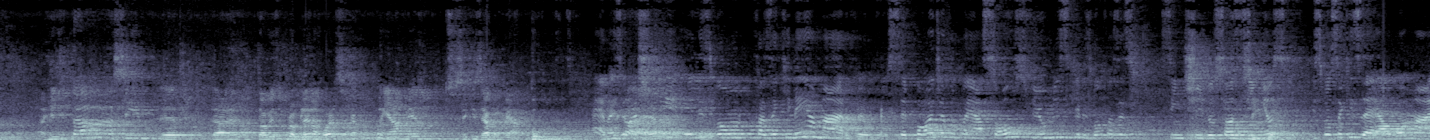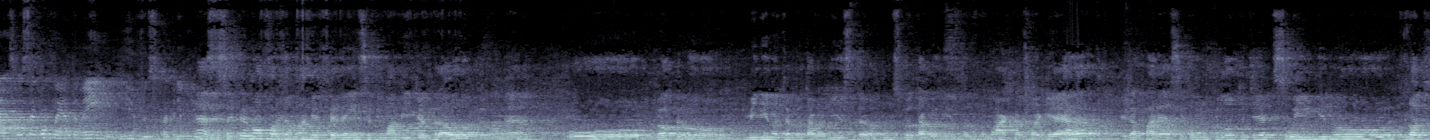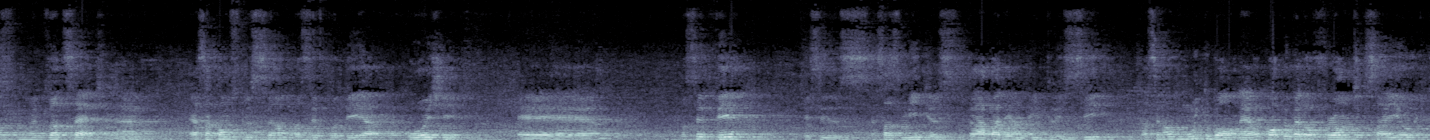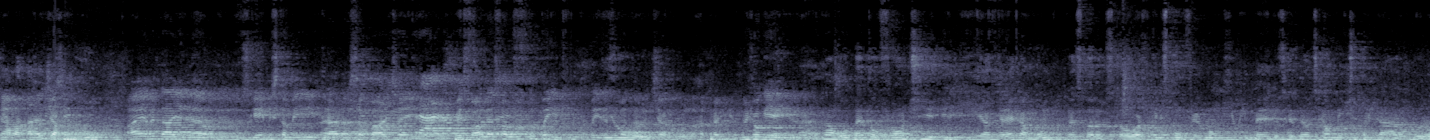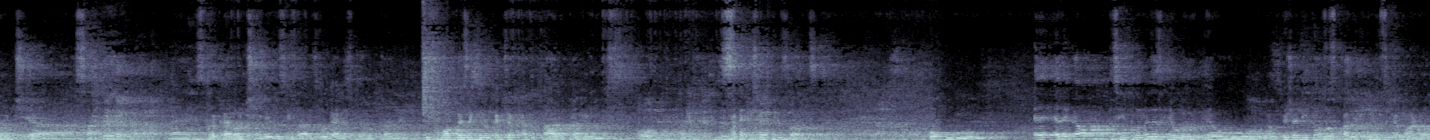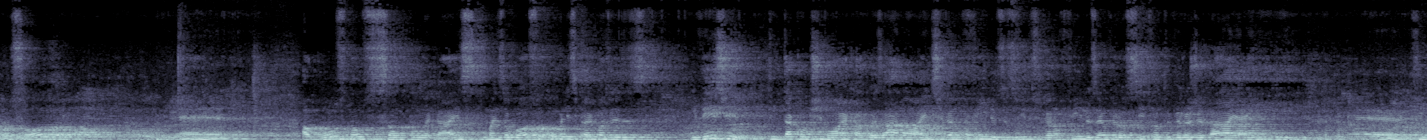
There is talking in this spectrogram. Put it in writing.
A gente tá assim, é, tá- talvez o problema agora seja acompanhar mesmo, se você quiser acompanhar, pum! É, mas eu acho que eles vão fazer que nem a Marvel. Você pode acompanhar só os filmes que eles vão fazer sentido sozinhos. E se você quiser algo a mais, você acompanha também livros, quadrinhos. É, eles sempre vão fazer uma referência de uma mídia para outra, né? O próprio menino que é protagonista, um dos protagonistas do Marcas da Guerra, ele aparece como um piloto de X-Wing no episódio, no episódio 7, né? Essa construção, você poder hoje, é, você vê esses, essas mídias trabalhando entre si, Tá sendo algo muito bom, né? O próprio Battlefront que saiu, que tem a batalha de Jakku. Ah, é verdade, né? Os games também entraram nessa parte aí. Entraram. O pessoal, aliás, falou muito bem, muito bem dessa batalha de Jakku lá pra mim. Não joguei ainda. né? Não, o Battlefront ele agrega muito para a história do Star Wars porque eles confirmam que o Império e os Rebeldes realmente brigaram durante a saga. né? Eles trocaram tiros em vários lugares pelo planeta. Isso é uma coisa que nunca tinha ficado claro para mim nos, sete episódios. O, é, é legal, assim, pelo menos eu, eu, eu já li todos os quadrinhos que a Marvel lançou. É, alguns não são tão legais, mas eu gosto como eles pegam às vezes, em vez de tentar continuar aquela coisa, ah não, aí eles tiveram filhos, os filhos tiveram filhos, aí um virou Sith, outro virou Jedi, aí. É, enfim.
